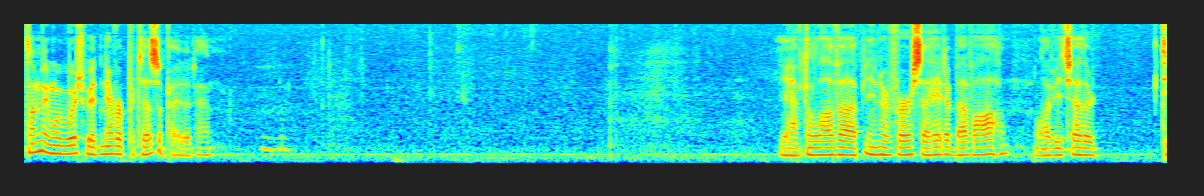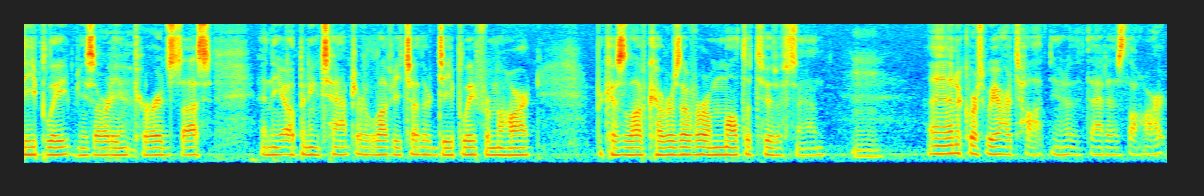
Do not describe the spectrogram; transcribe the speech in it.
something we wish we had never participated in. Mm-hmm. You have to love up, you know, verse 8 above all. Love each other deeply. He's already encouraged us in the opening chapter to love each other deeply from the heart because love covers over a multitude of sin. Mm. And of course, we are taught, you know, that that is the heart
